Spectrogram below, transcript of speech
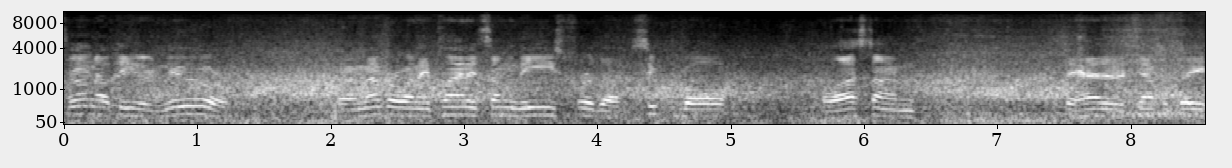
So I don't know if these are new or, but I remember some of these for the Super Bowl the last time they had it at Tampa Bay.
